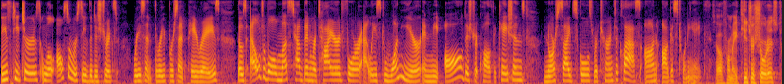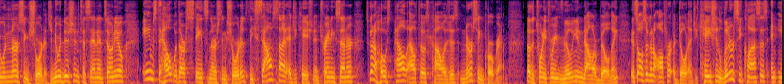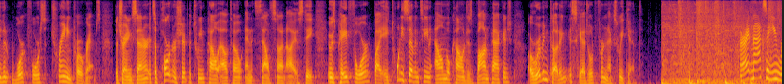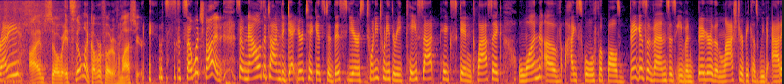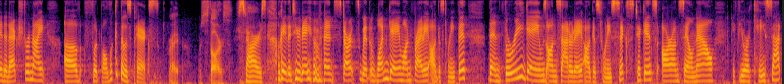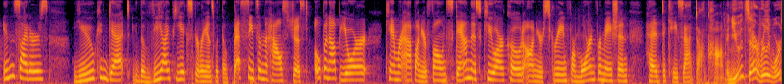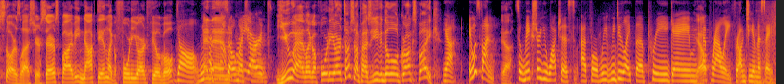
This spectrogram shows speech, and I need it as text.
These teachers will also receive the district's recent 3% pay raise. Those eligible must have been retired for at least one year and meet all district qualifications. Northside schools return to class on August 28th. So from a teacher shortage to a nursing shortage, a new addition to San Antonio aims to help with our state's nursing shortage. The Southside Education and Training Center is going to host Palo Altos College's nursing program. Now, the $23 million building, it's also going to offer adult education, literacy classes, and even workforce training programs. The training center, it's a partnership between Palo Alto and Southside ISD. It was paid for by a 2017 Alamo College's bond package. A ribbon cutting is scheduled for next weekend. All right, Max, are you ready? I'm so It's still my cover photo from last year. it's so much fun. So now is the time to get your tickets to this year's 2023 KSAT Pigskin Classic. One of high school football's biggest events is even bigger than last year because we've added an extra night of football. Look at those pics. Right. We're stars. Stars. Okay, the two day event starts with one game on Friday, August 25th, then three games on Saturday, August 26th. Tickets are on sale now. If you're a KSAT Insiders, you can get the VIP experience with the best seats in the house. Just open up your camera app on your phone, scan this QR code on your screen for more information head to ksat.com. And you and Sarah really were stars last year. Sarah Spivey knocked in like a 40-yard field goal. Y'all, we and had so much fun. You had like a 40-yard touchdown pass. You even did a little Gronk spike. Yeah. It was fun. Yeah. So make sure you watch us at, for we, we do like the pre-game Yep. pep rally for on GMSA.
